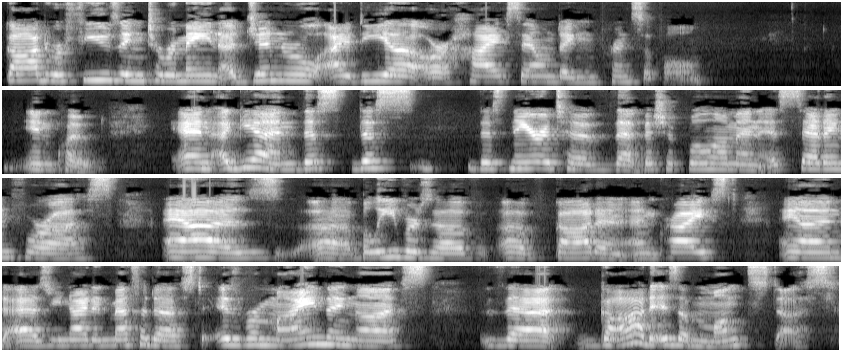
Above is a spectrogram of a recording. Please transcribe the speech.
God refusing to remain a general idea or high sounding principle. End quote. And again, this this this narrative that Bishop Willimon is setting for us as uh, believers of, of God and, and Christ and as United Methodist is reminding us that God is amongst us.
